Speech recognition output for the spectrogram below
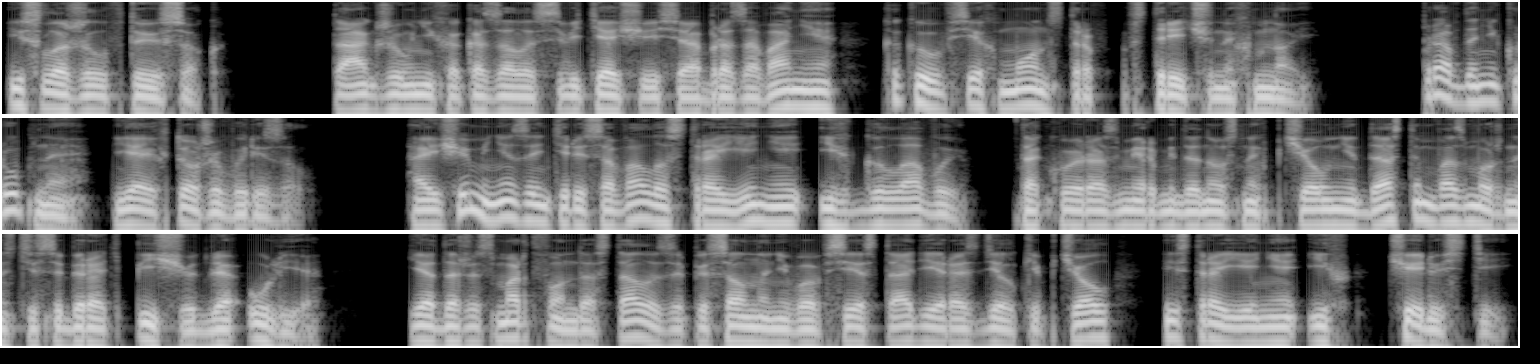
и сложил в туесок. Также у них оказалось светящееся образование, как и у всех монстров, встреченных мной. Правда, не крупные, я их тоже вырезал. А еще меня заинтересовало строение их головы. Такой размер медоносных пчел не даст им возможности собирать пищу для улья. Я даже смартфон достал и записал на него все стадии разделки пчел и строения их челюстей.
